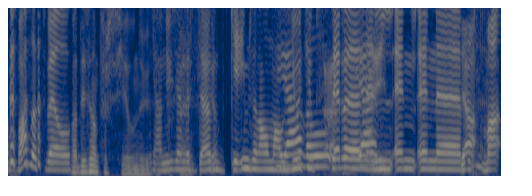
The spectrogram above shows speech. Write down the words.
dat was het wel. Wat is aan het verschil nu? Ja, nu zijn er duizend games en allemaal Ja, YouTube-sterren ja. en, en, en eh, Ja, maar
